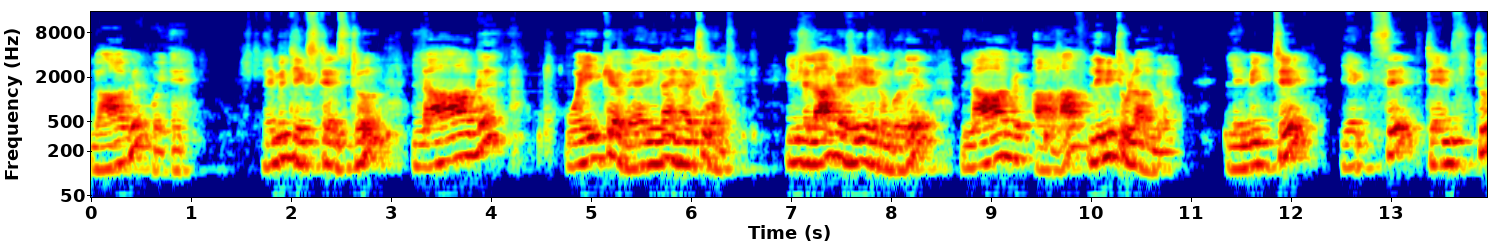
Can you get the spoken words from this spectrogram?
Log y limit x tends to log ஒய்க்க வேல்யூ தான் என்ன ஆச்சு ஒன் இந்த லாகை வெளியே எடுக்கும்போது லாக் ஆஃப் லிமிட் உள்ள வந்துடும் limit x tends to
